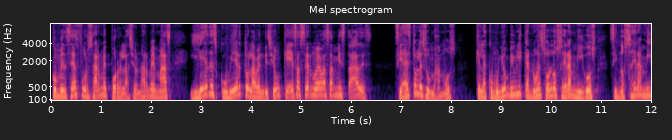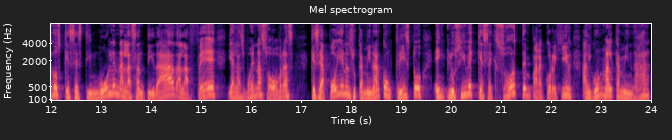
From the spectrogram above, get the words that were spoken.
comencé a esforzarme por relacionarme más y he descubierto la bendición que es hacer nuevas amistades. Si a esto le sumamos que la comunión bíblica no es solo ser amigos, sino ser amigos que se estimulen a la santidad, a la fe y a las buenas obras, que se apoyen en su caminar con Cristo e inclusive que se exhorten para corregir algún mal caminar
